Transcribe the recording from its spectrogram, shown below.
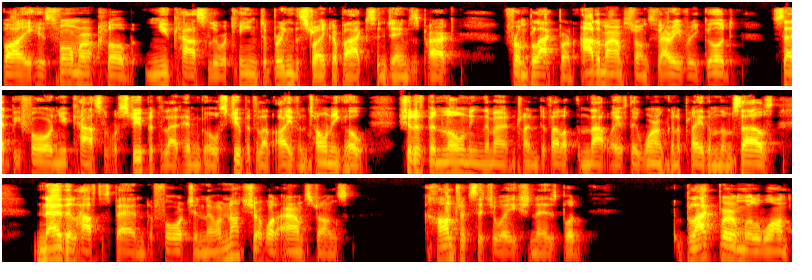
by his former club Newcastle, who are keen to bring the striker back to St James's Park from Blackburn. Adam Armstrong's very, very good. Said before, Newcastle were stupid to let him go, stupid to let Ivan Toney go. Should have been loaning them out and trying to develop them that way if they weren't going to play them themselves. Now they'll have to spend a fortune. Now, I'm not sure what Armstrong's contract situation is, but Blackburn will want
